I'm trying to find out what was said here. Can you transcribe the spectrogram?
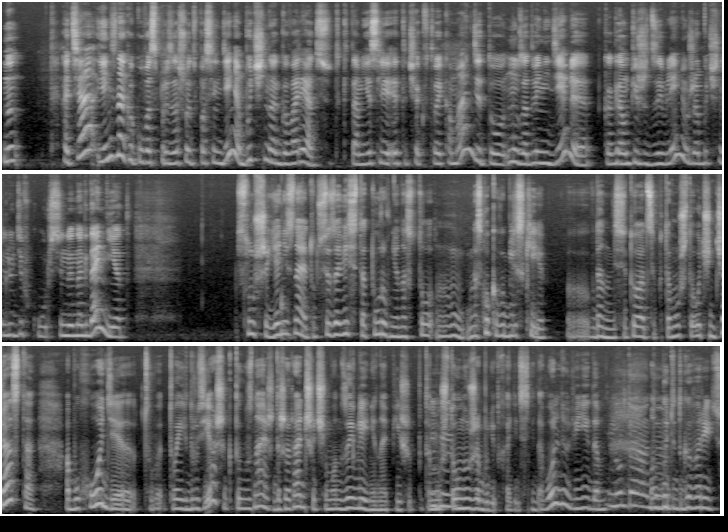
Ну, хотя, я не знаю, как у вас произошло это в последний день, обычно говорят все таки там, если это человек в твоей команде, то, ну, за две недели, когда он пишет заявление, уже обычно люди в курсе, но иногда нет. Слушай, я не знаю, тут все зависит от уровня, на сто... ну, насколько вы близки в данной ситуации, потому что очень часто об уходе твоих друзьяшек ты узнаешь даже раньше, чем он заявление напишет, потому mm-hmm. что он уже будет ходить с недовольным видом, ну, да, он да. будет говорить,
